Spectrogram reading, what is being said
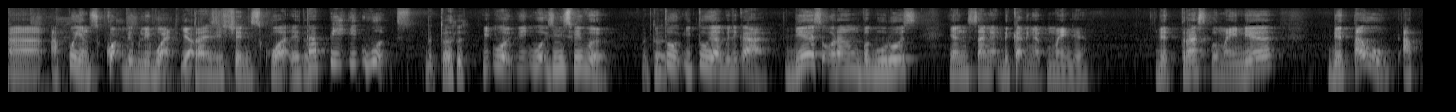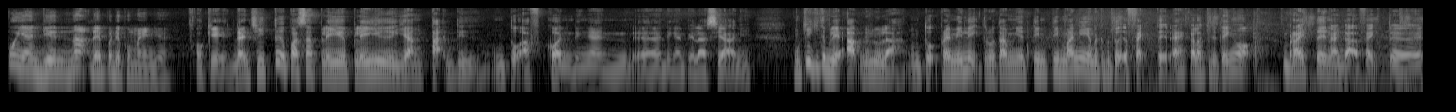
uh, apa yang squad dia boleh buat. Yup. Transition squad dia tu. Tapi it works. betul It works. It works in his favour. Betul. Itu itu yang aku cakap. Dia seorang pengurus yang sangat dekat dengan pemain dia. Dia trust pemain dia. Dia tahu apa yang dia nak daripada pemain dia. Okey, dan cerita pasal player-player yang tak ada untuk AFCON dengan uh, dengan Piala Asia ni, mungkin kita boleh up dululah untuk Premier League terutamanya tim-tim mana yang betul-betul affected eh. Kalau kita tengok Brighton agak affected,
